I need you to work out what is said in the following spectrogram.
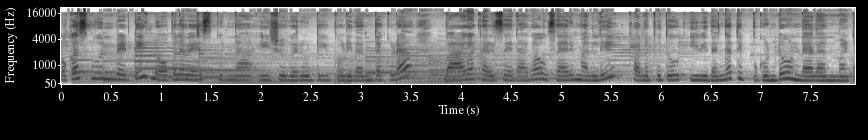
ఒక స్పూన్ పెట్టి లోపల వేసుకున్న ఈ షుగరు టీ పొడి ఇదంతా కూడా బాగా కలిసేలాగా ఒకసారి మళ్ళీ కలుపుతూ ఈ విధంగా తిప్పుకుంటూ ఉండాలన్నమాట.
